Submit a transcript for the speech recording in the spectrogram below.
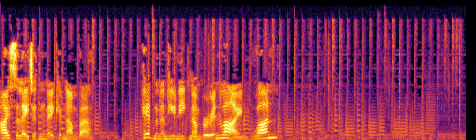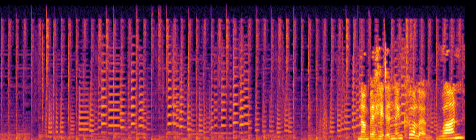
Isolated and naked number. Hidden and unique number in line 1. Number hidden in column 1.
